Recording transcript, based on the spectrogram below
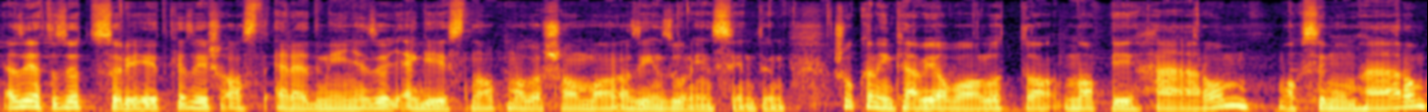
Ezért az ötszöri étkezés azt eredményezi, hogy egész nap magasan van az inzulin szintünk. Sokkal inkább javallott a napi három, maximum három,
